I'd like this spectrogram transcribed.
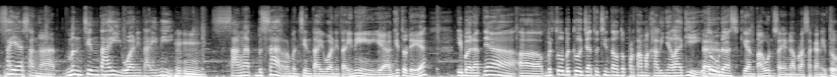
saya sangat mencintai wanita ini. Sangat besar mencintai wanita ini. Ya gitu deh ya. Ibaratnya eh, betul-betul jatuh cinta untuk pertama kalinya lagi. Itu udah sekian tahun saya nggak merasakan itu.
